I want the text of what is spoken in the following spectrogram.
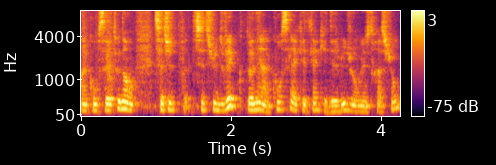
un conseil et tout. Non, si tu, si tu devais donner un conseil à quelqu'un qui débute en illustration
